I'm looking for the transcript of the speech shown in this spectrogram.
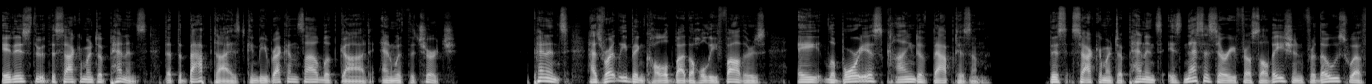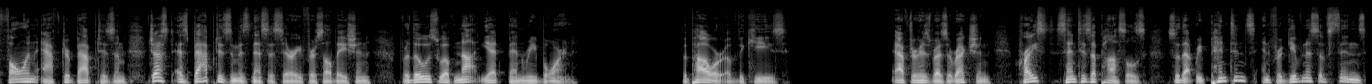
It is through the sacrament of penance that the baptized can be reconciled with God and with the church. Penance has rightly been called by the Holy Fathers a laborious kind of baptism. This sacrament of penance is necessary for salvation for those who have fallen after baptism, just as baptism is necessary for salvation for those who have not yet been reborn. The power of the keys. After his resurrection, Christ sent his apostles so that repentance and forgiveness of sins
